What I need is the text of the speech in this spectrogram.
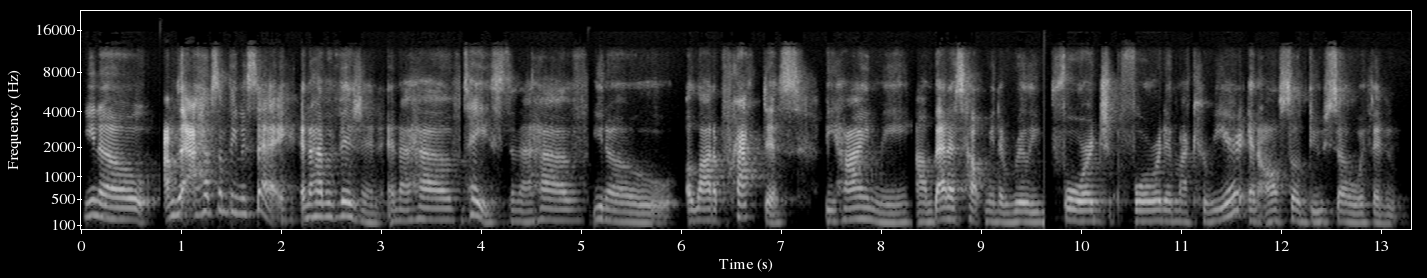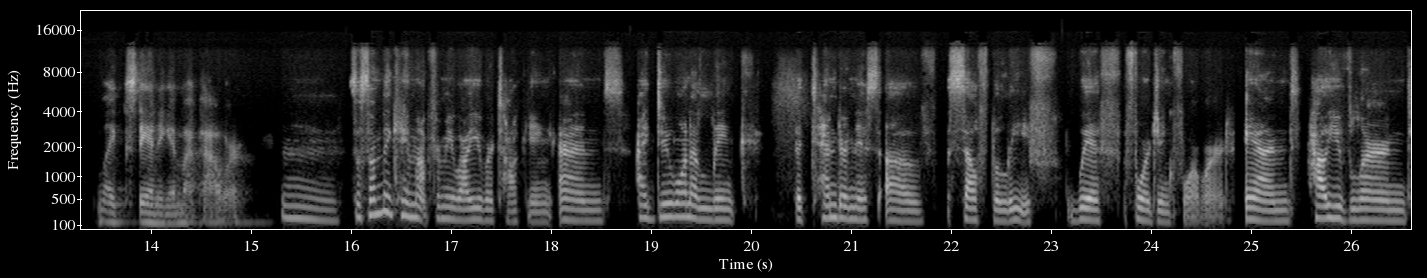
you know, I'm I have something to say and I have a vision and I have taste and I have, you know, a lot of practice behind me. Um, that has helped me to really forge forward in my career and also do so within like standing in my power. Mm. So something came up for me while you were talking, and I do want to link the tenderness of self belief with forging forward and how you've learned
